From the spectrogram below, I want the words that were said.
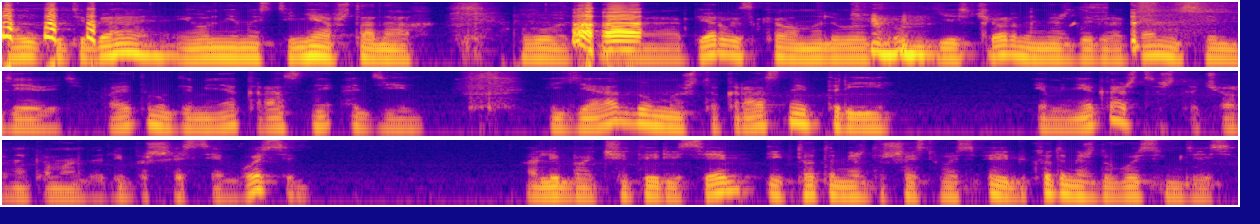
паук у тебя, и он не на стене, а в штанах. Вот. А, первый сказал нулевой круг, есть черный между игроками 7-9. Поэтому для меня красный 1. Я думаю, что красный 3. И мне кажется, что черная команда либо 6-7-8, либо 4-7, и кто-то между 6-8, э, кто-то между 8-10.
